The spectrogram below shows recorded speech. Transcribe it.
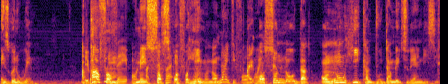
is going to win. Apart from saying on my soft spot for him, you know, I also know that unknown he can do damage to the NDC.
